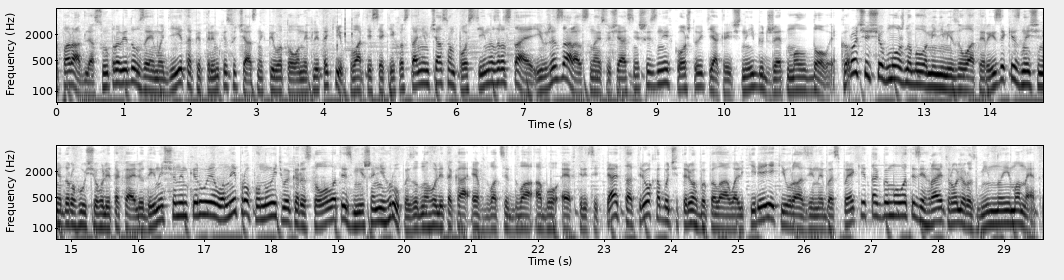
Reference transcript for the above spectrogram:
апарат для супровіду, взаємодії та підтримки сучасних пілотованих літаків, вартість яких останнім часом постійно зростає, і вже зараз найсучасніші з них коштують як річний бюджет Молдови. Коротше, щоб можна було мінімізувати ризики знищення дорогущого літака і людини, що ним керує, вони пропонують використовувати змішані групи з одного літака F-22 або F-35 та трьох або чотирьох БПЛА Валькірія, які у разі небезпеки, так би мовити, зіграють роль розмінної монети.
